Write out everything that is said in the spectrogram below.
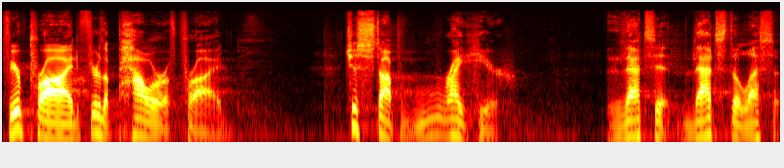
Fear pride, fear the power of pride. Just stop right here. That's it. That's the lesson.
